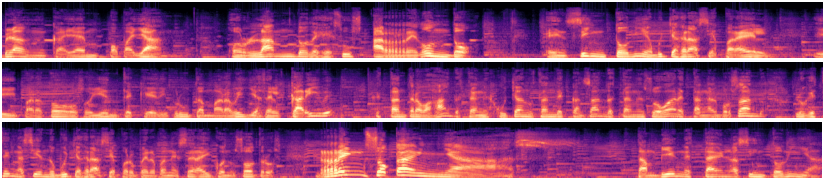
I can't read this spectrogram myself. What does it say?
blanca, allá en Popayán. Orlando de Jesús Arredondo en sintonía. Muchas gracias para él y para todos los oyentes que disfrutan maravillas del Caribe, que están trabajando, están escuchando, están descansando, están en su hogar, están almorzando, lo que estén haciendo. Muchas gracias por permanecer ahí con nosotros. Renzo Cañas. también está en la sintonía.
